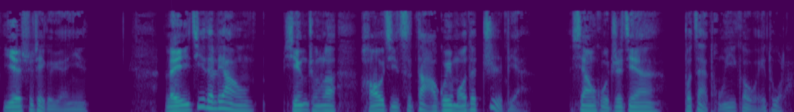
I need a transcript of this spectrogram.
也是这个原因。累积的量形成了好几次大规模的质变，相互之间不在同一个维度了。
